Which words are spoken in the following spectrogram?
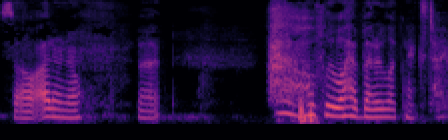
So, I don't know. But hopefully we'll have better luck next time.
